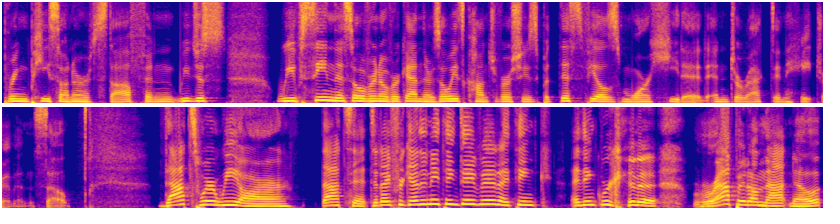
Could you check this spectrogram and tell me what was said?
bring peace on earth stuff and we just we've seen this over and over again there's always controversies but this feels more heated and direct and hate driven so that's where we are that's it did i forget anything david i think I think we're going to wrap it on that note.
